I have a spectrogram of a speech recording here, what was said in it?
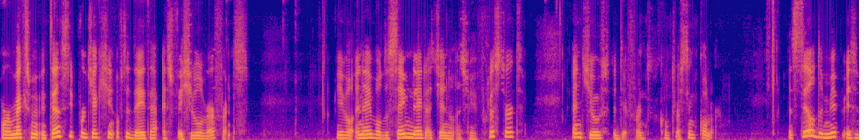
or maximum intensity projection of the data as visual reference. We will enable the same data channel as we have clustered and choose a different contrasting color. But still the MIP is,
